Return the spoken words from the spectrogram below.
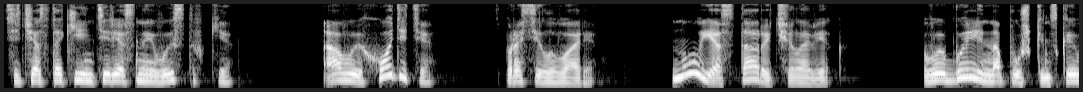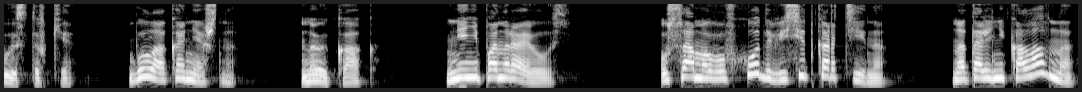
Сейчас такие интересные выставки. А вы ходите? — спросила Варя. «Ну, я старый человек. Вы были на Пушкинской выставке?» «Была, конечно». «Ну и как?» «Мне не понравилось. У самого входа висит картина. Наталья Николаевна,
